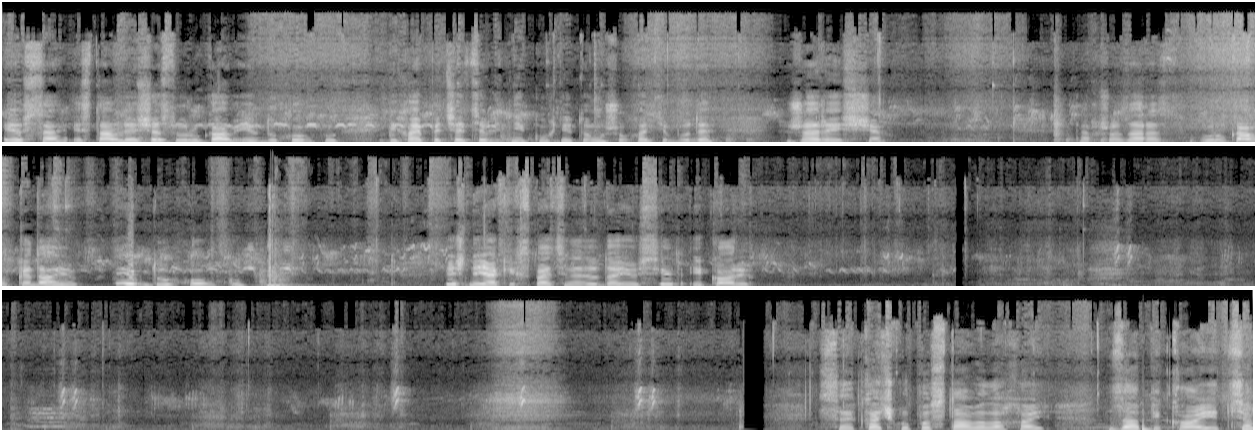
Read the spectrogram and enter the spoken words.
І все. І ставлю зараз у рукав і в духовку. І хай печеться в літній кухні, тому що в хаті буде жарище. Так що зараз у рукав кидаю і в духовку. Більш ніяких спецій не додаю сіль і карі. Все, качку поставила, хай запікається.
